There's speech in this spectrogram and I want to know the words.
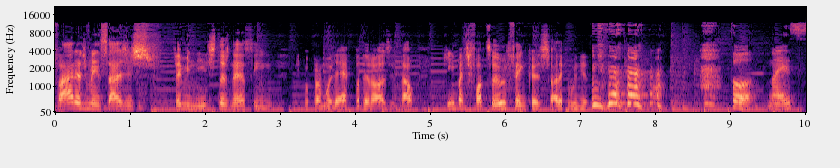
várias mensagens feministas, né? Assim, tipo, pra mulher poderosa e tal. Quem bate foto sou eu e o Fencas. Olha que bonito. Pô, mas,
